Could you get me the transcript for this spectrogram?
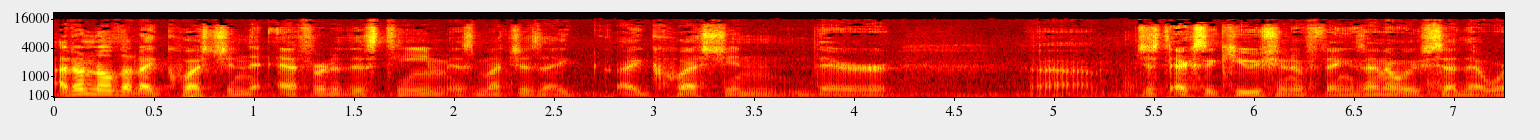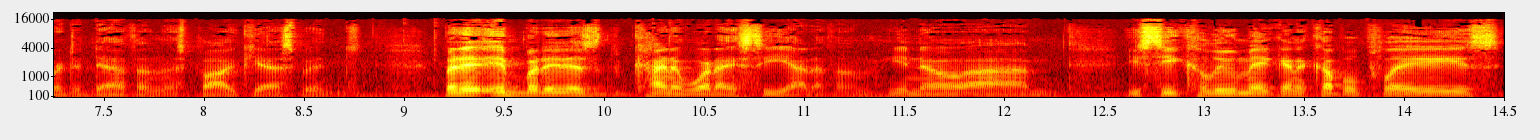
I don't know that I question the effort of this team as much as I I question their. Uh, just execution of things. I know we've said that word to death on this podcast, but but it, it but it is kind of what I see out of him. You know, um, you see Kalu making a couple plays,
